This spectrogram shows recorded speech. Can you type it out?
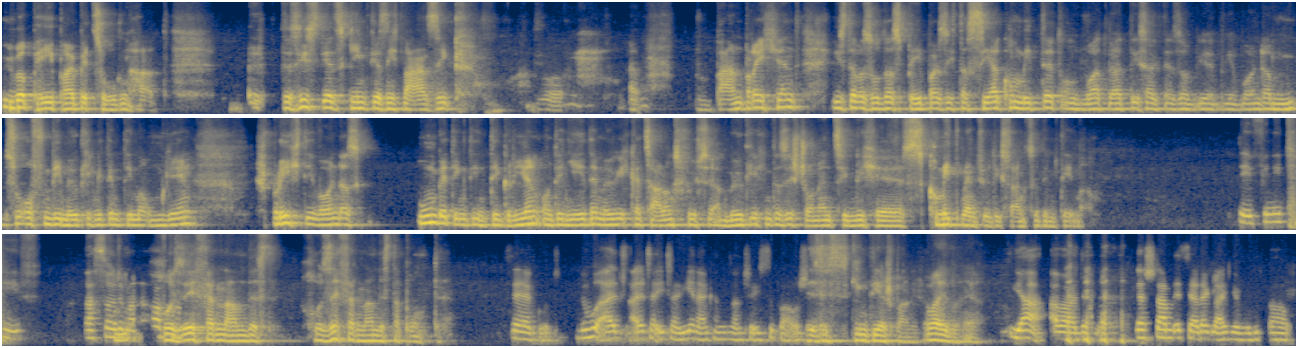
über PayPal bezogen hat. Das ist jetzt, klingt jetzt nicht wahnsinnig äh, bahnbrechend, ist aber so, dass PayPal sich da sehr committet und wortwörtlich sagt, also wir, wir wollen da so offen wie möglich mit dem Thema umgehen. Sprich, die wollen das unbedingt integrieren und in jede Möglichkeit Zahlungsflüsse ermöglichen. Das ist schon ein ziemliches Commitment, würde ich sagen, zu dem Thema. Definitiv. Was sollte man noch José Fernandez, José Fernandez da Ponte. Sehr gut. Du als alter Italiener kannst es natürlich super aussprechen. Es klingt eher Spanisch, aber ja. Ja, aber der, der Stamm ist ja der gleiche, würde ich behaupten.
